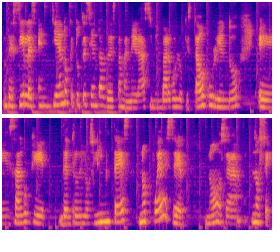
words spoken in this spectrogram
decirles, entiendo que tú te sientas de esta manera, sin embargo, lo que está ocurriendo es algo que dentro de los límites no puede ser, ¿no? O sea, no sé.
